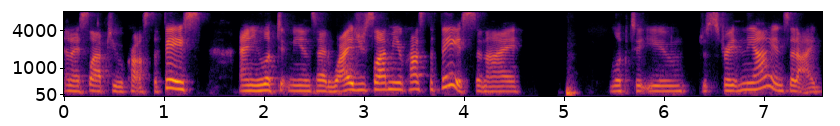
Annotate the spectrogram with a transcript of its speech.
and i slapped you across the face and you looked at me and said why did you slap me across the face? And i looked at you just straight in the eye and said, I,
